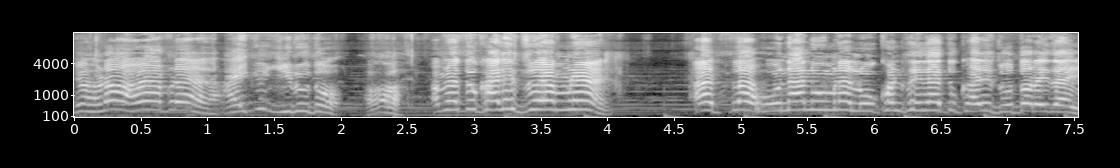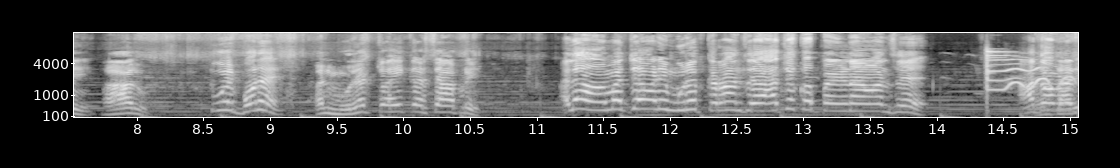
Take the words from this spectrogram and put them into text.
એ હડો હવે આઈ ગયું જીરું તો. હમણાં તું ખાલી જો હમણે. આ પેલા હોનાનું હમણાં લોખંડ થઈ જાય તું ખાલી જોતો રહી જાય. સારું તું એ ભરે. અને મુહૂર્ત તો અહીં કરશે આપણે. અલે અમે ચા વાળી મુહૂર્ત કરવાનું છે? આજે કોઈ પરિણામવાનું છે? આ તો હમણાં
